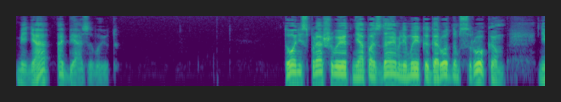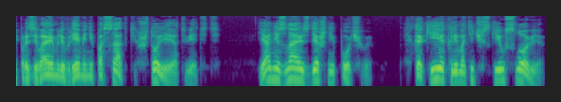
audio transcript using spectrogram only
меня обязывают. Тони спрашивает, не опоздаем ли мы к огородным срокам, не прозеваем ли времени посадки. Что ей ответить? Я не знаю здешней почвы. Какие климатические условия?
